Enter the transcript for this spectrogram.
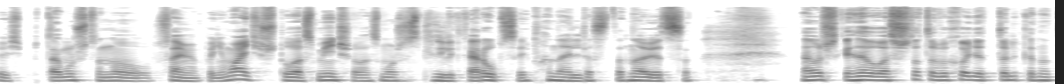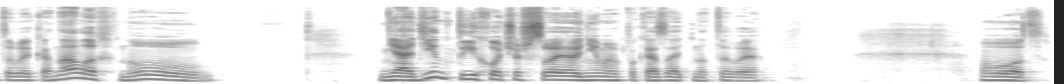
То есть, потому что, ну, сами понимаете, что у вас меньше возможностей для коррупции банально становится. Потому что когда у вас что-то выходит только на ТВ-каналах, ну, не один ты хочешь свое аниме показать на ТВ. Вот.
